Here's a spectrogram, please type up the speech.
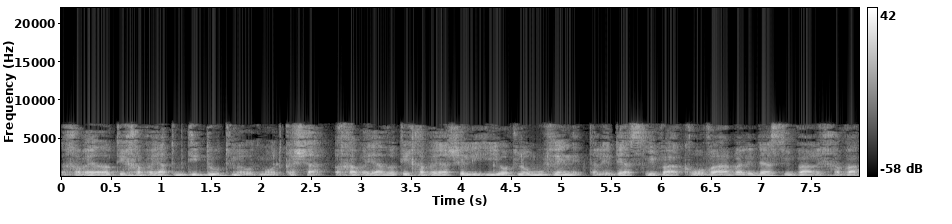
החוויה הזאת היא חוויית בדידות מאוד מאוד קשה. החוויה הזאת היא חוויה של להיות לא מובנת על ידי הסביבה הקרובה ועל ידי הסביבה הרחבה.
